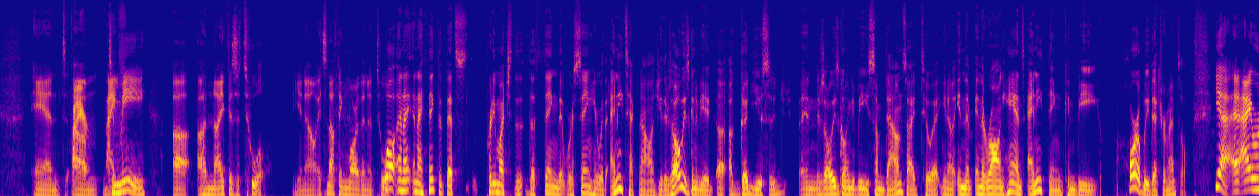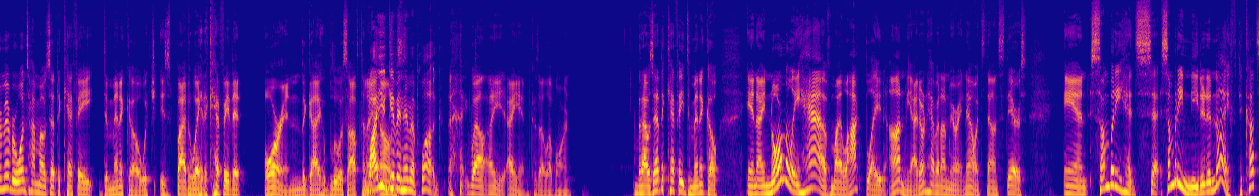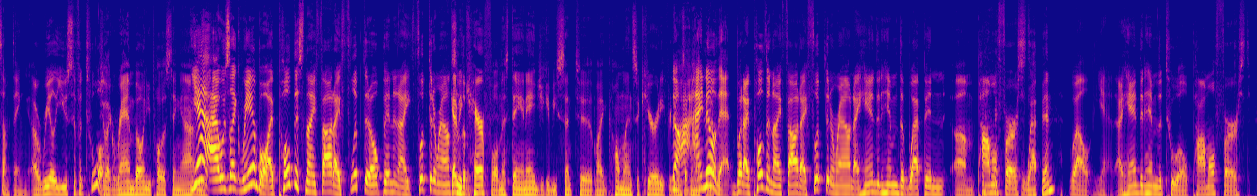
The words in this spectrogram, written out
and um, to me, uh, a knife is a tool. You know, it's nothing more than a tool. Well, and I and I think that that's pretty much the, the thing that we're saying here with any technology. There's always going to be a, a good usage, and there's always going to be some downside to it. You know, in the in the wrong hands, anything can be horribly detrimental. Yeah, and I remember one time I was at the Cafe Domenico, which is, by the way, the cafe that Oren, the guy who blew us off tonight, Why are you owns. giving him a plug? well, I, I am because I love Oren. But I was at the Cafe Domenico, and I normally have my lock blade on me. I don't have it on me right now; it's downstairs. And somebody had said somebody needed a knife to cut something, a real use of a tool. You're like Rambo, and you pull this thing out. yeah, I was like Rambo. I pulled this knife out, I flipped it open, and I flipped it around. You gotta so be the, careful in this day and age. You could be sent to like Homeland Security for No, doing something I, I know that. that, but I pulled the knife out. I flipped it around. I handed him the weapon, um, pommel first. Weapon? Well, yeah, I handed him the tool, pommel first,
